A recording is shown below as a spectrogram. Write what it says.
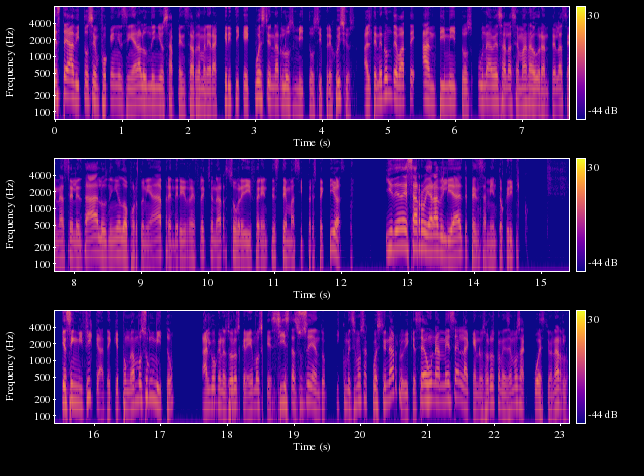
Este hábito se enfoca en enseñar a los niños a pensar de manera crítica y cuestionar los mitos y prejuicios. Al tener un debate anti-mitos una vez a la semana durante la cena, se les da a los niños la oportunidad de aprender y reflexionar sobre diferentes temas y perspectivas y de desarrollar habilidades de pensamiento crítico. ¿Qué significa? De que pongamos un mito, algo que nosotros creemos que sí está sucediendo, y comencemos a cuestionarlo y que sea una mesa en la que nosotros comencemos a cuestionarlo.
